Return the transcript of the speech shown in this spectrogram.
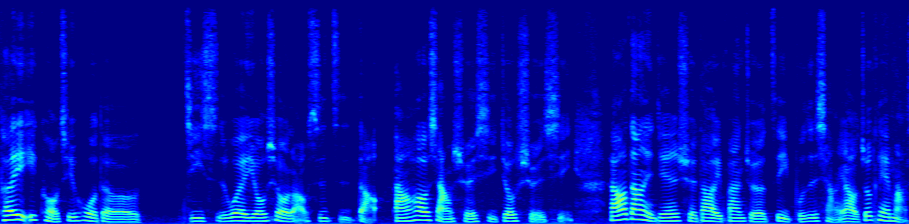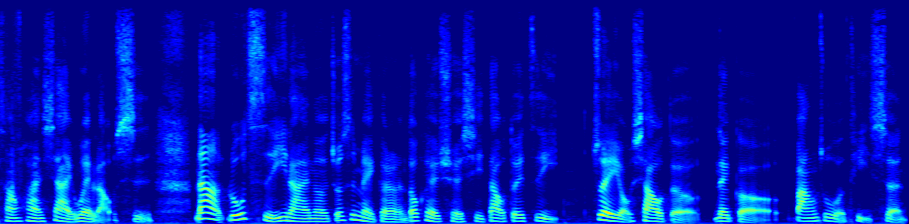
可以一口气获得几十位优秀老师指导，然后想学习就学习，然后当你今天学到一半，觉得自己不是想要，就可以马上换下一位老师。那如此一来呢，就是每个人都可以学习到对自己最有效的那个。帮助的提升，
